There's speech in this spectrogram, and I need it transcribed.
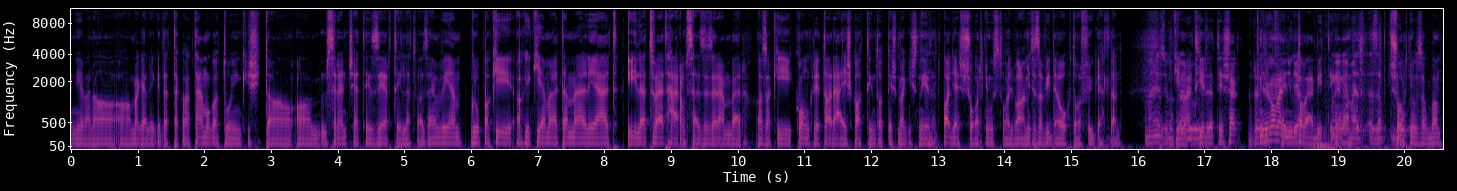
nyilván a, a megelégedettek a támogatóink is, itt a, a Szerencséték ZRT, illetve az MVM grup, aki, aki kiemelten mellé állt, illetve 300 hát ezer ember az, aki konkrétan rá is kattintott és meg is nézett, vagy egy short news vagy valamit, ez a videóktól független. Na Kiemelt hirdetések. És akkor menjünk tovább itt, igen, ez, ez a short newsokban.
